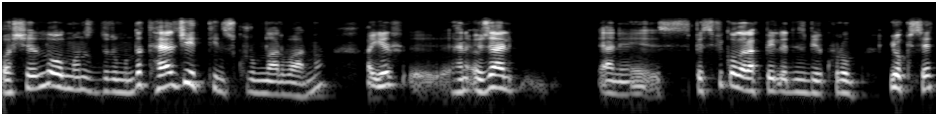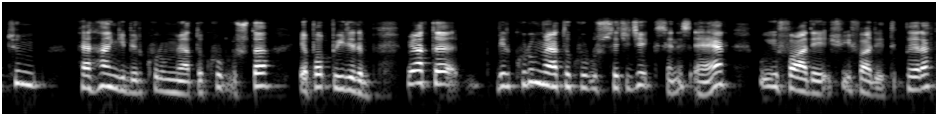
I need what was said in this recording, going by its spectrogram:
başarılı olmanız durumunda tercih ettiğiniz kurumlar var mı? Hayır, eee, hani özel, yani spesifik olarak belirlediğiniz bir kurum yok ise tüm herhangi bir kurum veyahut da kuruluşta yapabilirim. Veyahut da bir kurum veyahut da kuruluş seçecekseniz eğer bu ifadeyi, şu ifadeyi tıklayarak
